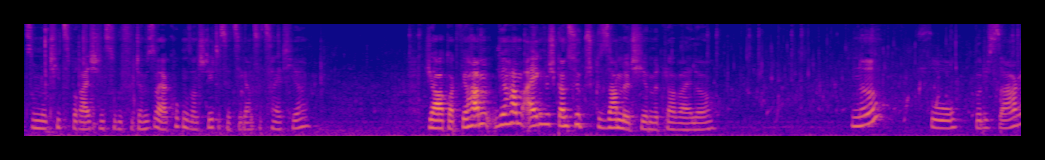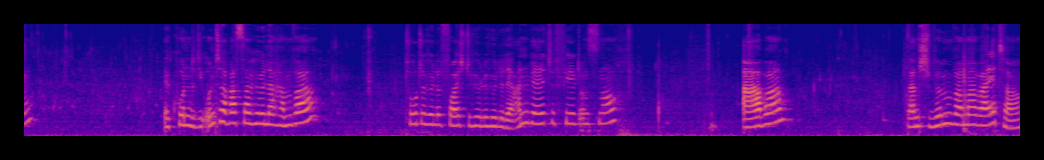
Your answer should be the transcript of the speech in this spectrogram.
zum Notizbereich hinzugefügt. Da müssen wir ja gucken, sonst steht es jetzt die ganze Zeit hier. Ja Gott, wir haben, wir haben eigentlich ganz hübsch gesammelt hier mittlerweile. Ne? So, würde ich sagen. Erkunde die Unterwasserhöhle haben wir. Tote Höhle, feuchte Höhle, Höhle der Anwälte fehlt uns noch. Aber dann schwimmen wir mal weiter.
